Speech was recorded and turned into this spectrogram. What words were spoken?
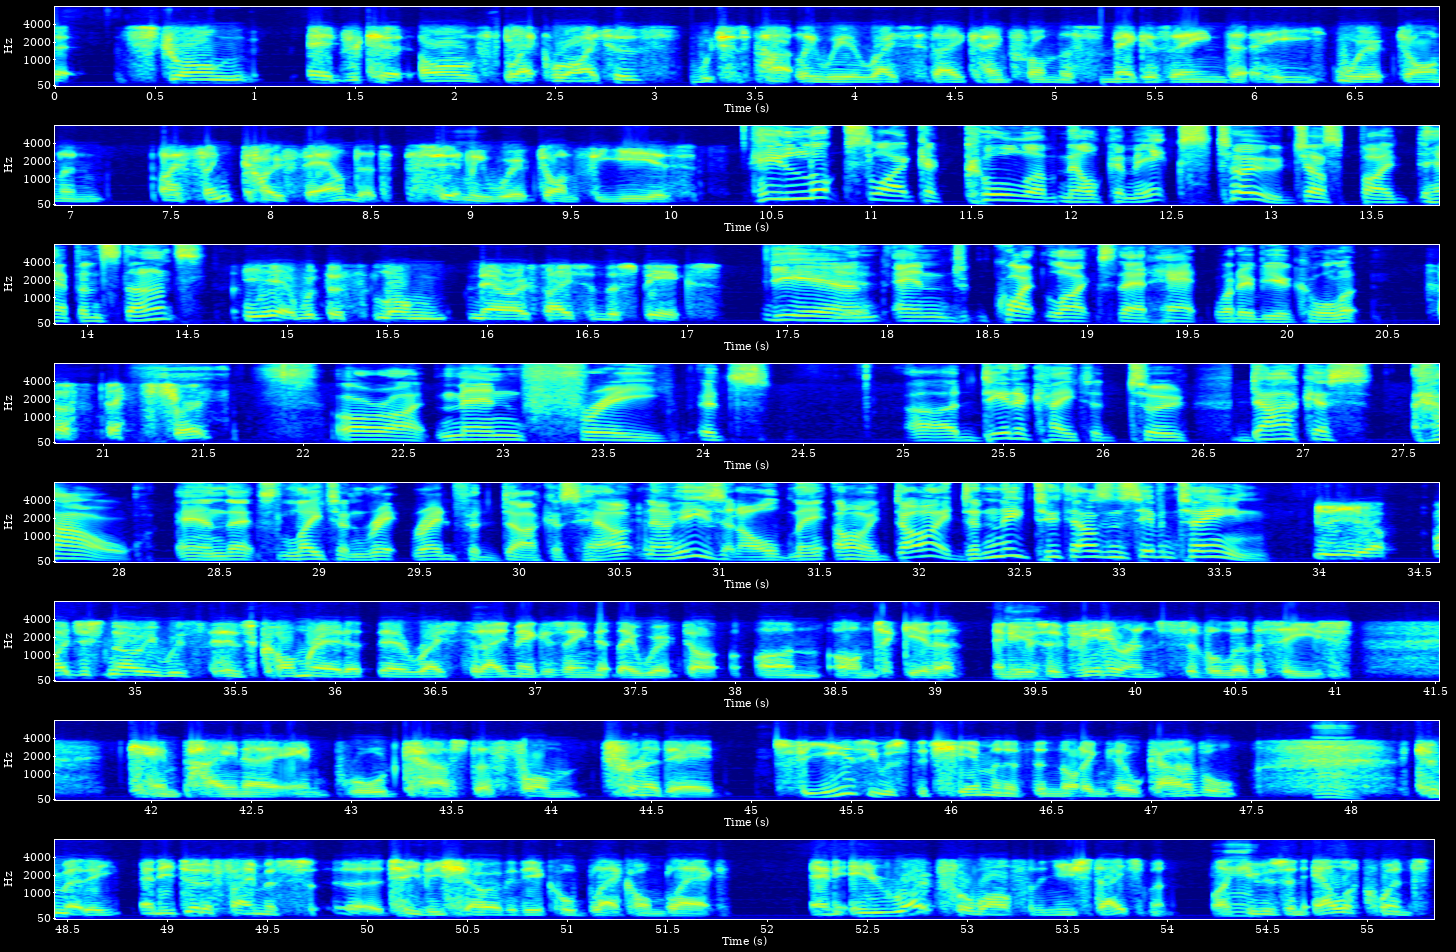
strong advocate of black writers, which is partly where Race Today came from, this magazine that he worked on and I think co-founded, certainly worked on for years. He looks like a cooler Malcolm X too, just by happenstance. Yeah, with this long, narrow face and the specs. Yeah, And, and quite likes that hat, whatever you call it. That's true. All right, Man Free. It's uh, dedicated to Darkus Howe, and that's Leighton Radford Darkus Howe. Now, he's an old man. Oh, he died, didn't he? 2017. Yeah, I just know he was his comrade at their Race Today magazine that they worked on on together, and he was a veteran civil liberties campaigner and broadcaster from Trinidad. For years, he was the chairman of the Notting Hill Carnival Committee, and he did a famous uh, TV show over there called Black on Black. And he wrote for a while for the New Statesman. Like he was an eloquent,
